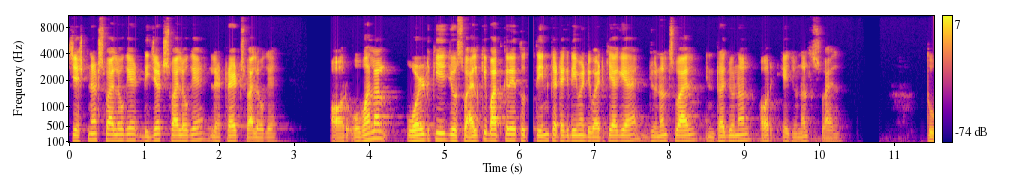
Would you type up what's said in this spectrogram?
चेस्टनट सॉइल हो गए, डिजर्ट सॉइल हो गए, लेटराइट सॉइल हो गए, और ओवरऑल वर्ल्ड की, जो सॉइल की बात करें तो तीन कैटेगरी में डिवाइड किया गया है जोनल सॉइल इंट्राजोनल और एजोनल सॉइल तो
